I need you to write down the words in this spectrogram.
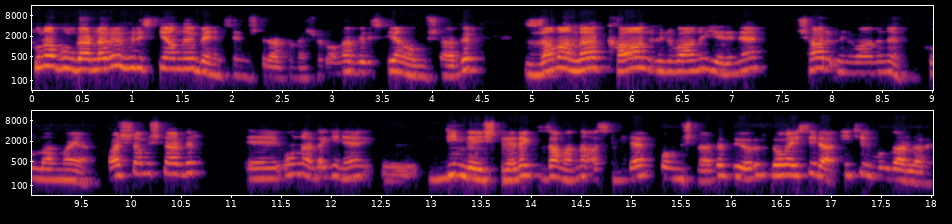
Tuna Bulgarları Hristiyanlığı benimsemiştir arkadaşlar. Onlar Hristiyan olmuşlardır. Zamanla Kaan ünvanı yerine Çar ünvanını kullanmaya başlamışlardır. Ee, onlar da yine e, din değiştirerek zamanla asimile olmuşlardır diyoruz. Dolayısıyla İtil Bulgarları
